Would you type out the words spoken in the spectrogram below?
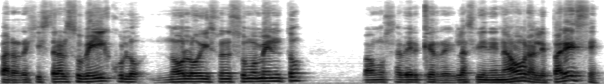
para registrar su vehículo. No lo hizo en su momento. Vamos a ver qué reglas vienen ahora, ¿le parece?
